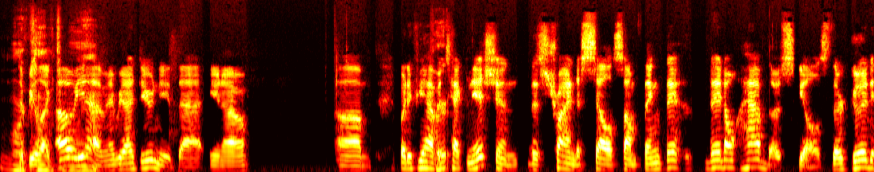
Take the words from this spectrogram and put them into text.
More to be like, oh yeah, maybe I do need that, you know. Um, but if you have a technician that's trying to sell something, they they don't have those skills. They're good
